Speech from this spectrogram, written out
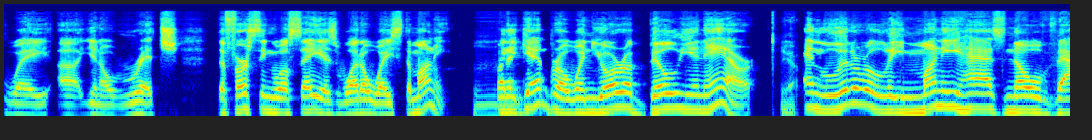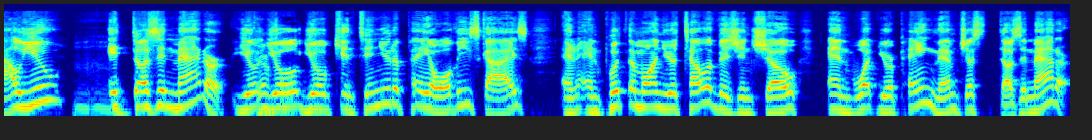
way uh, you know, rich. The first thing we'll say is what a waste of money. But Mhm. again, bro, when you're a billionaire Yeah. and literally money has no value, Mhm. it doesn't matter. You Yeah. you'll you'll continue to pay all these guys and and put them on your television show and what you're paying them just doesn't matter.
